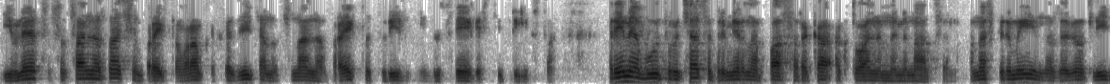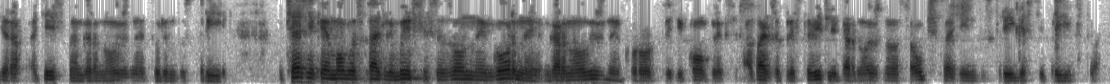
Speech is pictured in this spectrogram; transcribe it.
и является социально значимым проектом в рамках развития национального проекта «Туризм и индустрия гостеприимства». Премия будет вручаться примерно по 40 актуальным номинациям. Она впервые назовет лидеров отечественной горнолыжной туриндустрии. Участниками могут стать любые всесезонные горные, горнолыжные курорты и комплексы, а также представители горнолыжного сообщества и индустрии гостеприимства –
